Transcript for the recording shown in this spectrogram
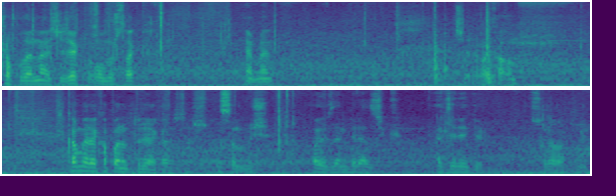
Kapılarını açacak olursak hemen şöyle bakalım. Kamera kapanıp duruyor arkadaşlar. Isınmış. O yüzden birazcık acele ediyorum. Kusura bakmayın.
